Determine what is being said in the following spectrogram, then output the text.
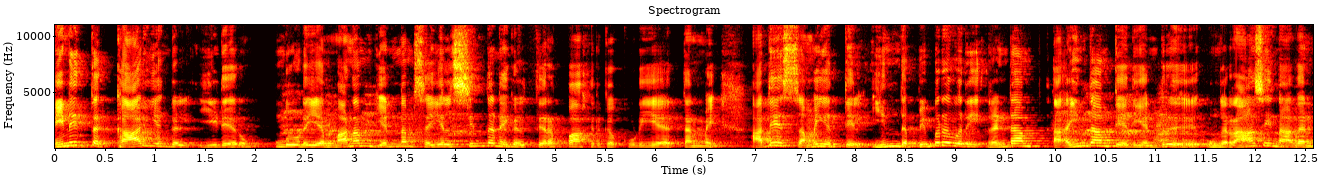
நினைத்த காரியங்கள் ஈடேறும். உங்களுடைய மனம் எண்ணம் செயல் சிந்தனைகள் திறப்பாக இருக்கக்கூடிய தன்மை. அதே சமயத்தில் இந்த பிப்ரவரி ரெண்டாம் ஐந்தாம் தேதி என்று உங்கள் ராசிநாதன்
